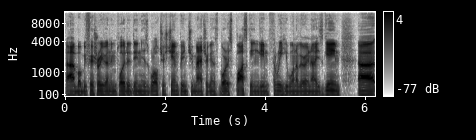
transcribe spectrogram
Uh, Bobby Fischer even employed it in his World Chess Championship match against Boris Spassky in Game Three. He won a very nice game. Uh,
